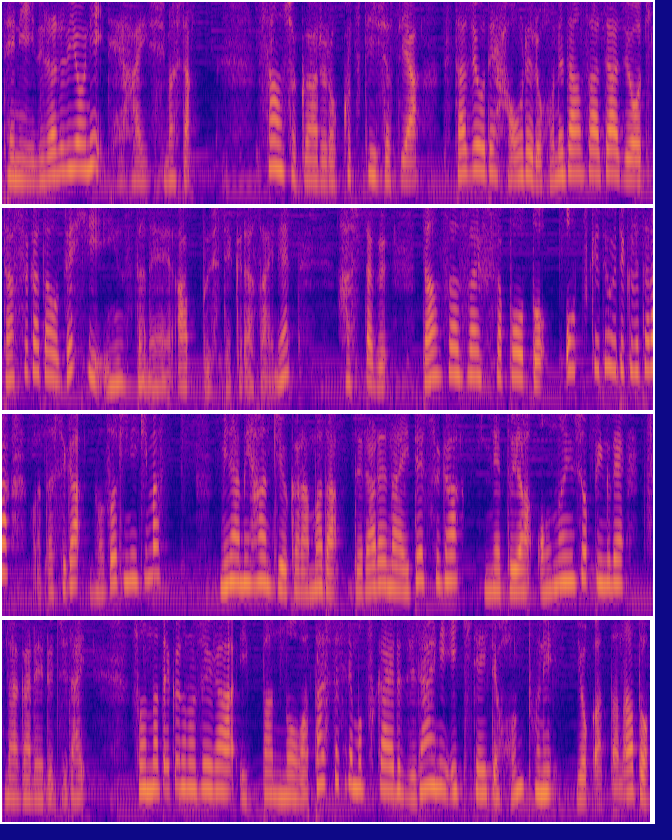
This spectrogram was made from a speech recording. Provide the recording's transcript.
手に入れられるように手配しました。3色ある肋骨 T シャツやスタジオで羽織れる骨ダンサージャージを着た姿をぜひインスタでアップしてくださいね。ハッシュタグ、ダンサーズライフサポートをつけておいてくれたら私が覗きに行きます。南半球からまだ出られないですが、ネットやオンラインショッピングで繋がれる時代、そんなテクノロジーが一般の私たちでも使える時代に生きていて本当に良かったなと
